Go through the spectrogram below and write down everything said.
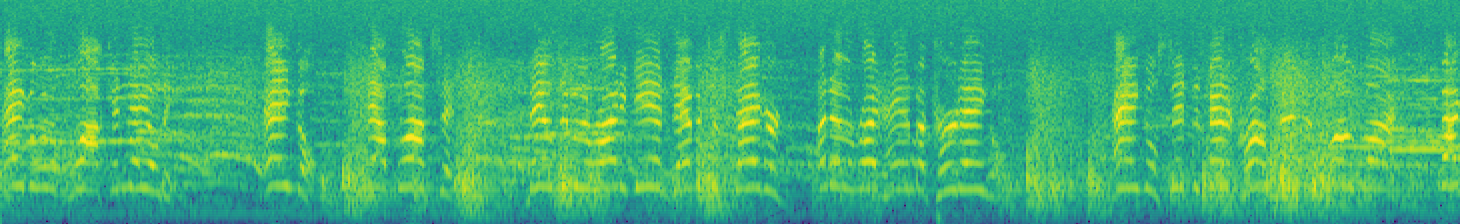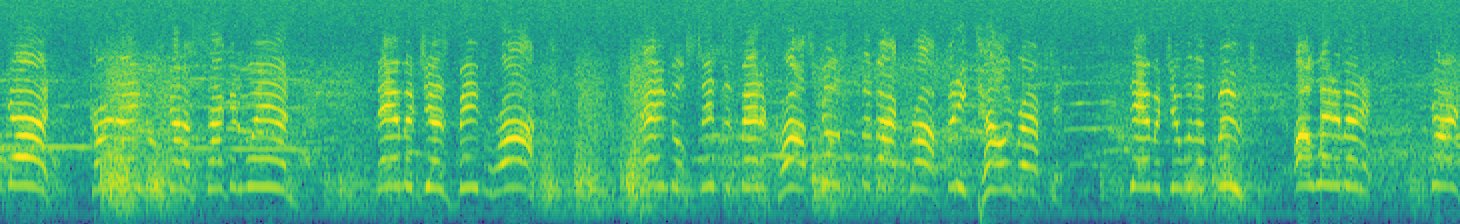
Angle with a block and nailed him. Angle now blocks it, nails him with the right again, Damage is staggered, another right hand by Kurt Angle. Angle sends his man across the clothesline. My God, Kurt Angle's got a second win. Damage is being rocked. Angle sends his man across, goes to the backdrop, but he telegraphed it. Damaja with a boot. Oh, wait a minute. Kurt,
